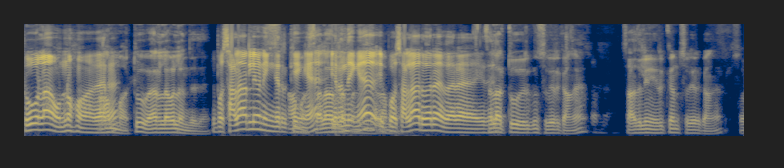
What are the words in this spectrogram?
டூலாம் இன்னும் வேற. ஆமா டூ வேற லெவல்ல இருந்தது. இப்போ சலார்லயும் நீங்க இருக்கீங்க. இருந்தீங்க. இப்போ. சலார் வேற வேற சலார் டூ இருக்குன்னு சொல்லியிருக்காங்க. ஸோ அதுலேயும் இருக்குன்னு சொல்லியிருக்காங்க. ஸோ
